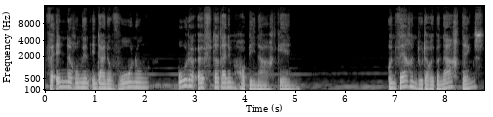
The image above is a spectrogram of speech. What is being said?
Veränderungen in deiner Wohnung oder öfter deinem Hobby nachgehen. Und während du darüber nachdenkst,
